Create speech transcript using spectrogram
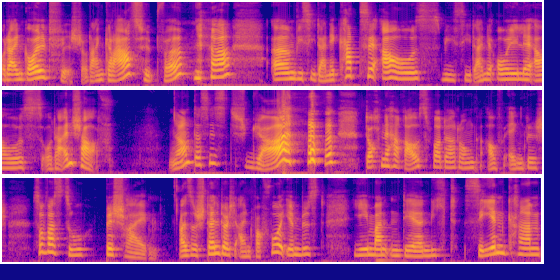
Oder ein Goldfisch oder ein Grashüpfer. Ja, ähm, wie sieht eine Katze aus? Wie sieht eine Eule aus? Oder ein Schaf? Ja, das ist ja doch eine Herausforderung auf Englisch, sowas zu beschreiben. Also stellt euch einfach vor, ihr müsst jemanden, der nicht sehen kann,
